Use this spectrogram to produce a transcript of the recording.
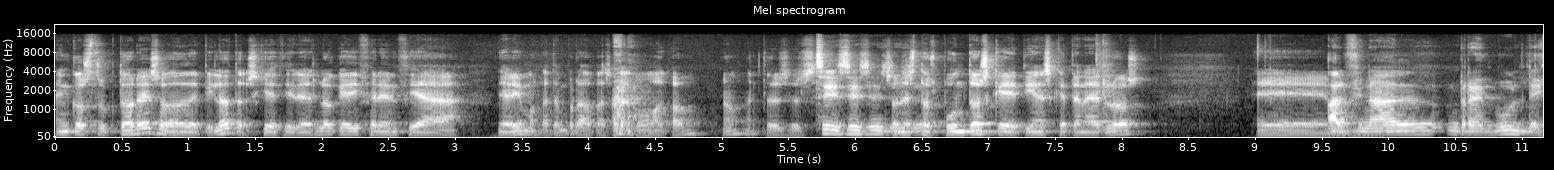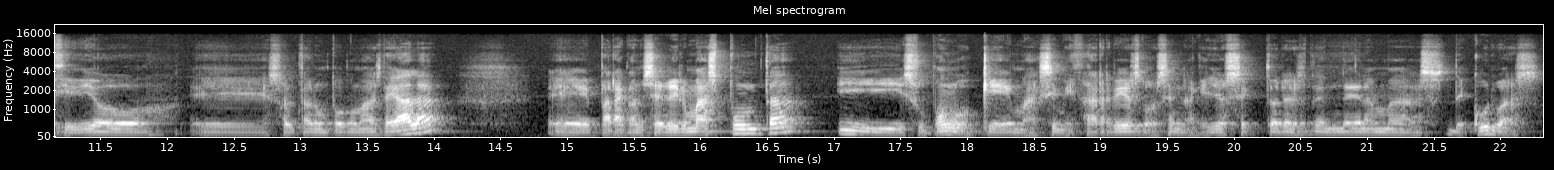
en constructores o de pilotos. Quiero decir, es lo que diferencia. Ya vimos la temporada pasada cómo acabó, ¿no? Entonces es- Sí, son estos puntos que tienes que tenerlos. Eh, Al final Red Bull decidió eh, soltar un poco más de ala eh, para conseguir más punta y supongo que maximizar riesgos en aquellos sectores donde eran más de curvas,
